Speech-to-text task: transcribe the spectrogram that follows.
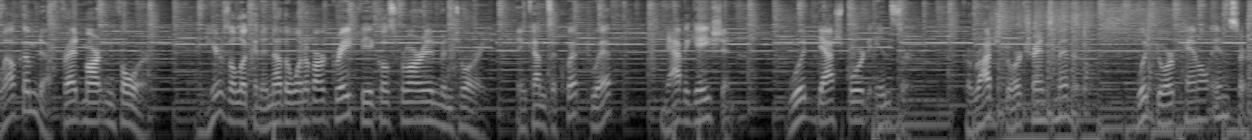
Welcome to Fred Martin Ford. And here's a look at another one of our great vehicles from our inventory and comes equipped with navigation, wood dashboard insert, garage door transmitter, wood door panel insert,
